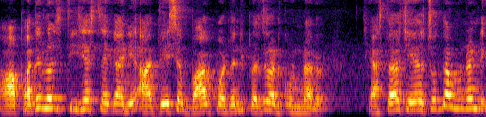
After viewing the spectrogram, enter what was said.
ఆ పదవిలోంచి తీసేస్తే కానీ ఆ దేశం బాగుపడదని ప్రజలు అనుకుంటున్నారు. చేస్తారో? చేయో చూద్దాం ఉండండి.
